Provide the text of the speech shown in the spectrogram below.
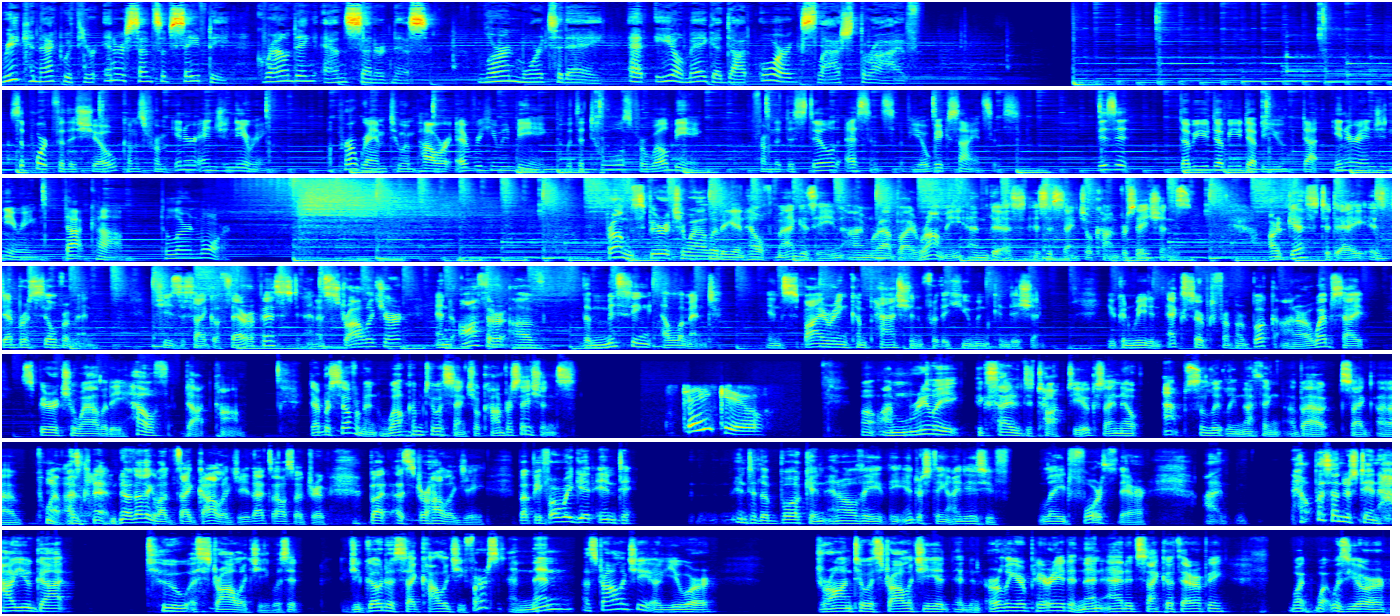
Reconnect with your inner sense of safety, grounding, and centeredness. Learn more today at eomega.org slash thrive. Support for this show comes from Inner Engineering, a program to empower every human being with the tools for well being from the distilled essence of yogic sciences. Visit www.innerengineering.com to learn more. From Spirituality and Health magazine, I'm Rabbi Rami, and this is Essential Conversations. Our guest today is Debra Silverman. She's a psychotherapist, an astrologer, and author of The Missing Element Inspiring Compassion for the Human Condition. You can read an excerpt from her book on our website, spiritualityhealth.com. Debra Silverman, welcome to Essential Conversations. Thank you. Well, I'm really excited to talk to you because I know absolutely nothing about psych. Uh, well, I was going to know nothing about psychology. That's also true, but astrology. But before we get into into the book and, and all the the interesting ideas you've laid forth there, I, help us understand how you got to astrology. Was it did you go to psychology first and then astrology, or you were drawn to astrology at, at an earlier period and then added psychotherapy? What what was your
